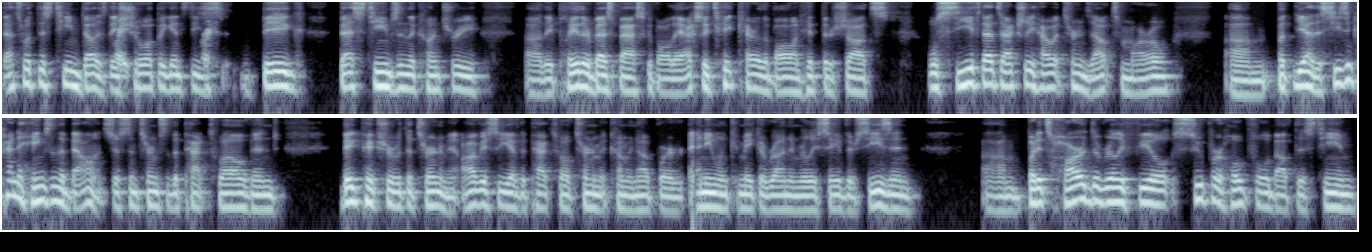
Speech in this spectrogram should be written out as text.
that's what this team does. They right. show up against these right. big, best teams in the country. Uh, they play their best basketball. They actually take care of the ball and hit their shots. We'll see if that's actually how it turns out tomorrow. Um, but yeah, the season kind of hangs in the balance just in terms of the Pac 12 and big picture with the tournament. Obviously, you have the Pac 12 tournament coming up where anyone can make a run and really save their season. Um, but it's hard to really feel super hopeful about this team.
